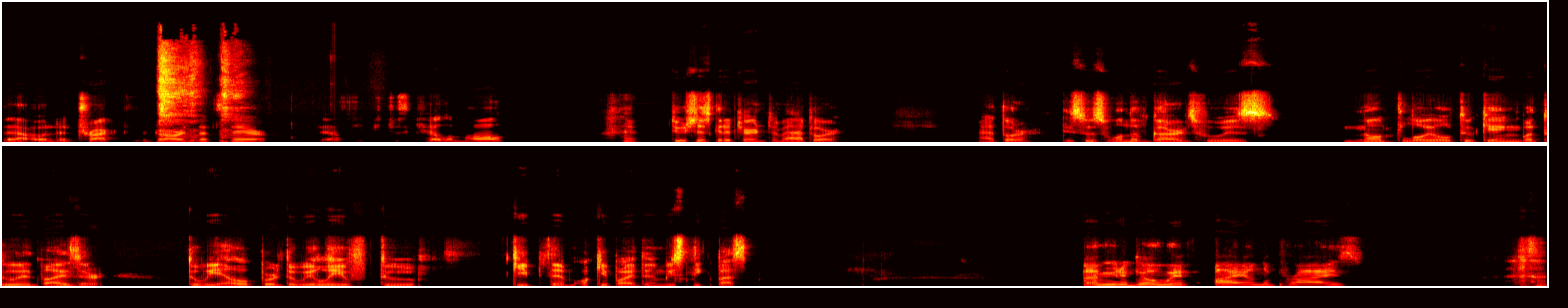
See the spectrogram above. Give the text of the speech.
that would attract the guard that's there. Yeah, you could just kill them all. Douche is going to turn to Mator. Mator, this was one of guards who is not loyal to king but to advisor. Do we help or do we leave to keep them occupied and we sneak past? I'm gonna go with eye on the prize.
